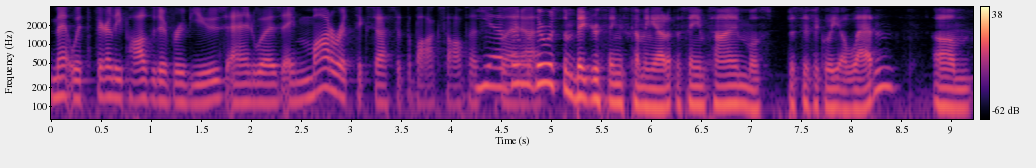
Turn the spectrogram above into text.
met with fairly positive reviews and was a moderate success at the box office. Yeah, but, there, uh, there was some bigger things coming out at the same time, most specifically Aladdin. Um,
